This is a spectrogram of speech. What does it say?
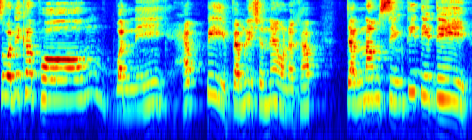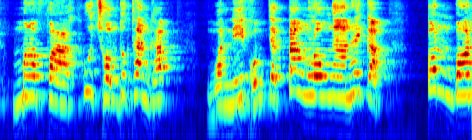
สวัสดีครับผม วันนี้ Happy Family Channel นะครับ จะนำสิ่งที่ดีๆ มาฝากผู้ชมทุกท่านครับ วันนี้ผมจะตั้งโรงงานให้กับต้นบอน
